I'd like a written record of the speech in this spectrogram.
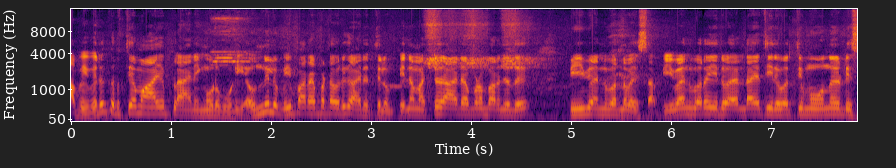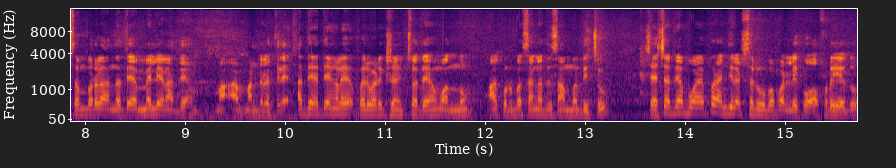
അപ്പോൾ ഇവർ കൃത്യമായ പ്ലാനിങ്ങോട് കൂടി. ഒന്നിലും ഈ പറയപ്പെട്ട ഒരു കാര്യത്തിലും പിന്നെ മറ്റൊരു ആരോപണം പറഞ്ഞത് പി വി അൻവറിന്റെ പൈസ. പി വി അൻവർ രണ്ടായിരത്തി ഇരുപത്തി മൂന്ന് ഡിസംബറിൽ അന്നത്തെ എം എൽ എ ആണ് അദ്ദേഹം മണ്ഡലത്തിലെ. അദ്ദേഹത്തെ ഞങ്ങൾ പരിപാടി ക്ഷണിച്ചു. അദ്ദേഹം വന്നു ആ കുടുംബസംഘത്തിൽ സംബന്ധിച്ചു. ശേഷം അദ്ദേഹം പോയപ്പോൾ അഞ്ച് ലക്ഷം രൂപ പള്ളിക്ക് ഓഫർ ചെയ്തു.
